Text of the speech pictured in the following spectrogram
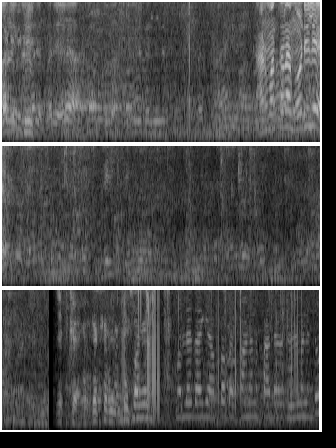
ಆಗಮಿಸಬೇಕಾಗಿದೆ. ಹನುಮಂತನ ನೋಡಿಲಿ? ಮೊದಲೇದಾಗಿ ಅಪ್ಪ ಬಸವಣ್ಣನ ಪಾದ ಗಣಮನದ್ದು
